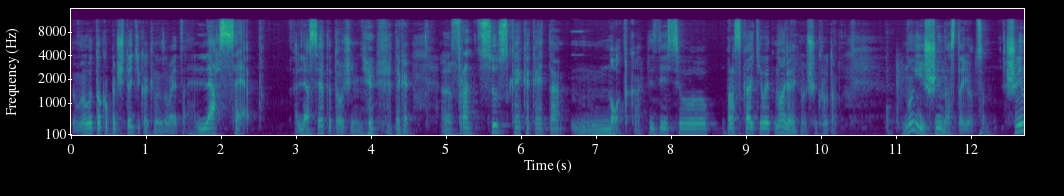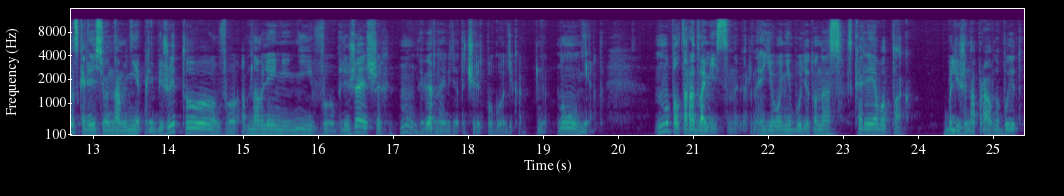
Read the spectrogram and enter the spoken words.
Вы только почитайте, как называется. Ля Сет. Это очень такая э, французская какая-то нотка. Здесь э, проскакивает, но реально очень круто. Ну и Шин остается. Шин, скорее всего, нам не прибежит э, в обновлении ни в ближайших, ну, наверное, где-то через полгодика. Ну, нет. Ну, полтора-два месяца, наверное, его не будет у нас. Скорее вот так. Ближе на правду будет.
